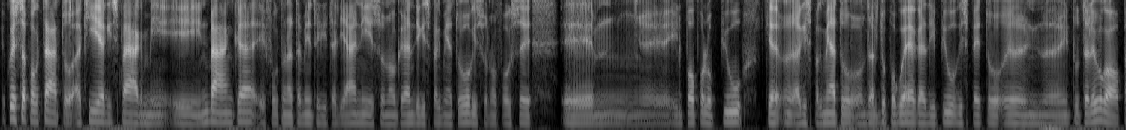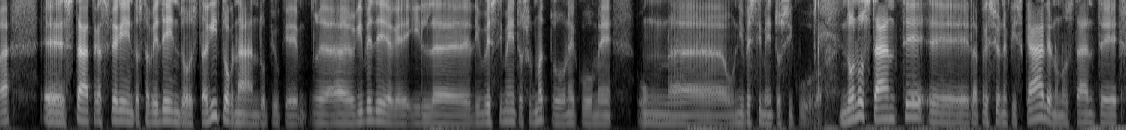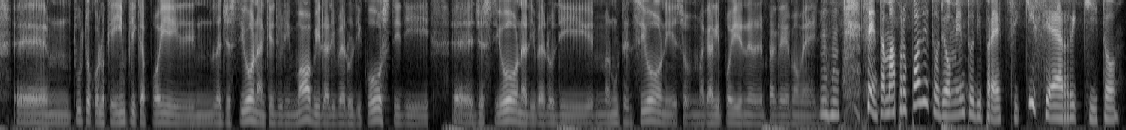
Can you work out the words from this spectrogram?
Questo ha portato a chi ha risparmi in banca e fortunatamente gli italiani sono grandi risparmiatori, sono forse ehm, eh, il popolo più che ha risparmiato dal dopoguerra di più rispetto eh, in, in tutta l'Europa, eh, sta trasferendo, sta vedendo, sta ritornando più che eh, a rivedere il, eh, l'investimento sul mattone come un, eh, un investimento sicuro, nonostante eh, la pressione fiscale, nonostante ehm, tutto quello che implica poi mm, la gestione anche di un immobile a livello di costi, di eh, gestione, a livello di manutenzioni, insomma, magari poi ne parleremo meglio. Mhm. Senta, ma a proposito di aumento di prezzi, chi si è arricchito?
